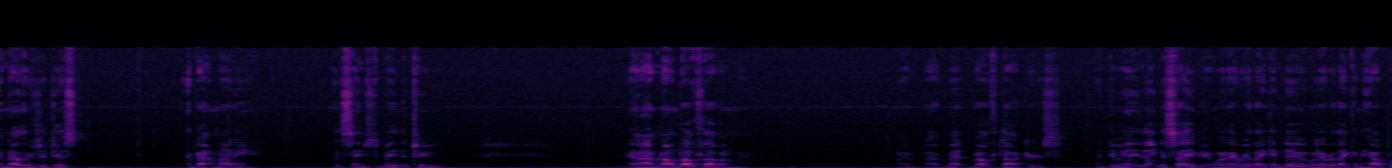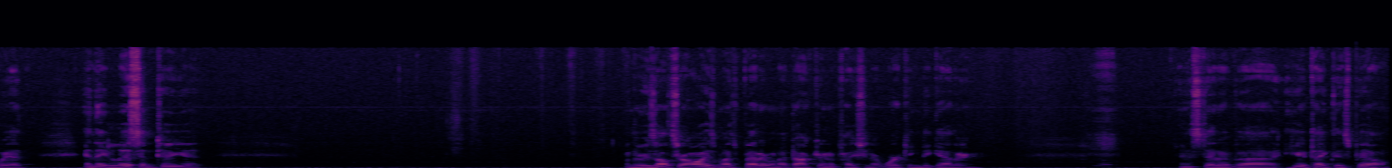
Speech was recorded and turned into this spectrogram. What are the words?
and others are just about money. That seems to be the two. And I've known both of them. I've met both doctors. They do anything to save you, whatever they can do, whatever they can help with, and they listen to you. And the results are always much better when a doctor and a patient are working together. Instead of, uh, here, take this pill.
